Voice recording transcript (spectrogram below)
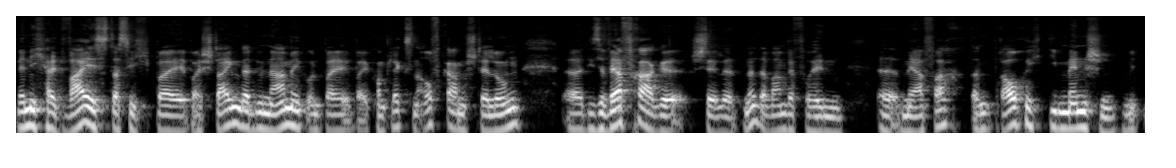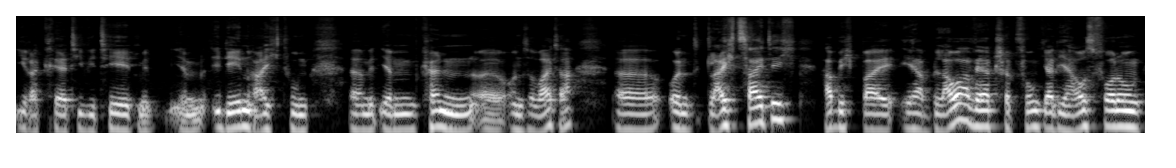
wenn ich halt weiß, dass ich bei, bei steigender Dynamik und bei, bei komplexen Aufgabenstellungen äh, diese Wehrfrage stelle, ne? da waren wir vorhin äh, mehrfach, dann brauche ich die Menschen mit ihrer Kreativität, mit ihrem Ideenreichtum, äh, mit ihrem Können äh, und so weiter. Und gleichzeitig habe ich bei eher blauer Wertschöpfung ja die Herausforderung,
